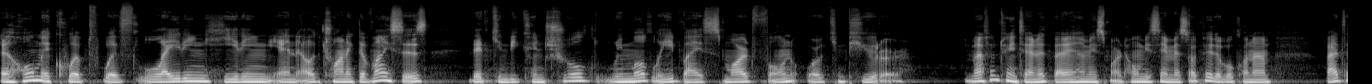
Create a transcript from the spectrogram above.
a home equipped with lighting, heating and electronic devices that can be controlled remotely by a smartphone or computer. من تو اینترنت برای همین smart home یه مثال پیدا بکنم. بعد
